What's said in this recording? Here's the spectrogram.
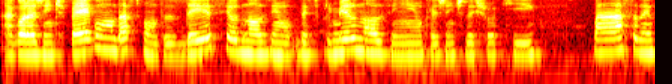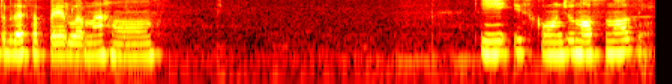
Agora, a gente pega uma das pontas desse nozinho, desse primeiro nozinho que a gente deixou aqui, passa dentro dessa pérola marrom. E esconde o nosso nozinho.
